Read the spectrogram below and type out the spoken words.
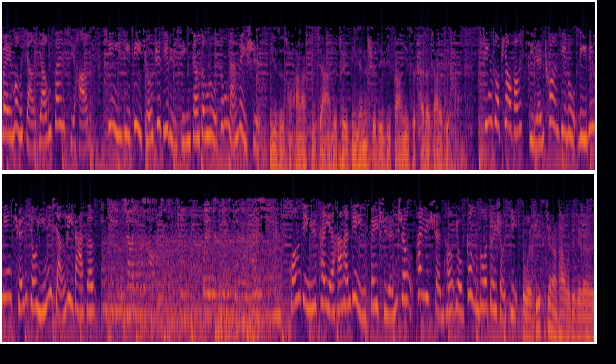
为梦想扬帆起航，新一季《地球之极旅行》将登陆东南卫视。一直从阿拉斯加就最冰天的雪地地方，一直开到加勒比海。星座票房喜人创纪录，李冰冰全球影响力大增。今天有这样一个好的成绩，我也特别特别的开心。黄景瑜参演韩寒电影《飞驰人生》，他与沈腾有更多对手戏。我第一次见到他，我就觉得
